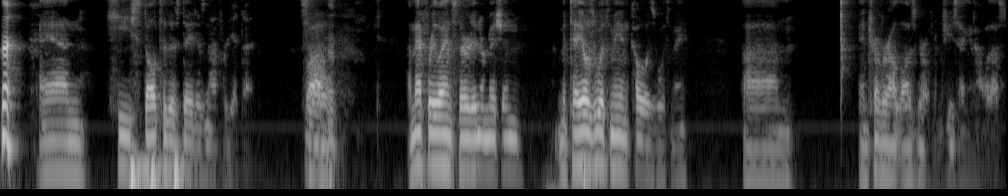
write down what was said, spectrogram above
and he still to this day does not forget that. So Wow. I'm at freelance third intermission. Mateo's with me and Koa's with me. Um, and Trevor Outlaw's girlfriend. She's hanging out with us.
